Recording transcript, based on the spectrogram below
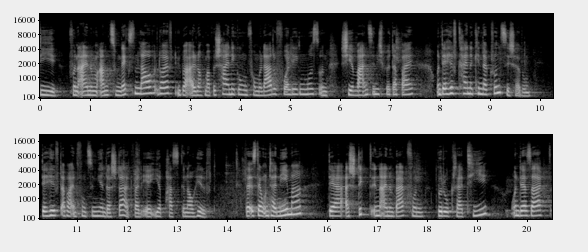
die von einem Amt zum nächsten läuft, überall nochmal Bescheinigungen, Formulare vorlegen muss und schier wahnsinnig wird dabei. Und der hilft keine Kindergrundsicherung. Der hilft aber ein funktionierender Staat, weil er ihr Pass genau hilft. Da ist der Unternehmer, der erstickt in einem Berg von Bürokratie und der sagt,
